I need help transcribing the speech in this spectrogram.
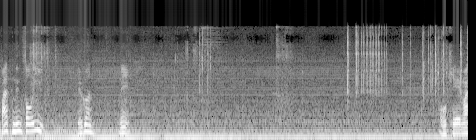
แป๊บหนึ่งโซอี้เดี๋ยวก่อน นี่โอเคมา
